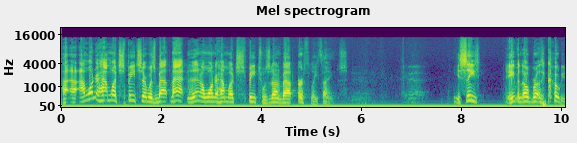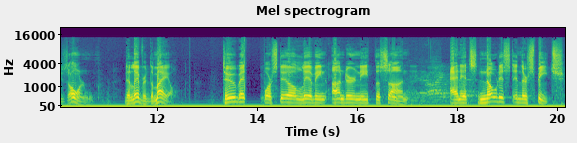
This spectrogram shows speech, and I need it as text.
I, I wonder how much speech there was about that, and then I wonder how much speech was done about earthly things. Amen. You see, even though Brother Cody Zorn delivered the mail, too many people are still living underneath the sun. And it's noticed in their speech.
